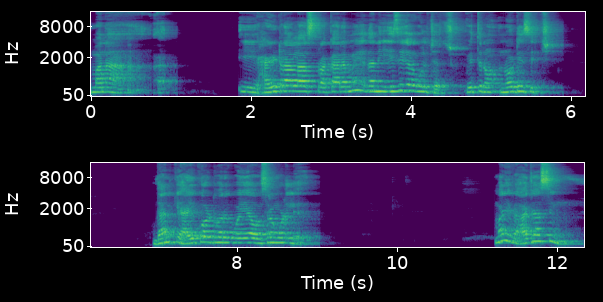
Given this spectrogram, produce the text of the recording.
మన ఈ హైడ్రాలాస్ ప్రకారమే దాన్ని ఈజీగా కూల్చొచ్చు విత్ నో నోటీస్ ఇచ్చి. దానికి హైకోర్టు వరకు పోయే అవసరం కూడా లేదు. మరి రాజా సింగ్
